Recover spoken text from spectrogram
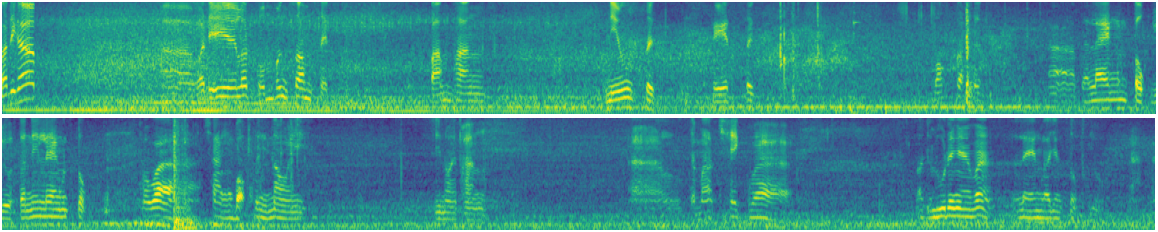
วัสดีครับวันนี้รถผมเพิ่งซ่อมเสร็จ ปั๊มพัง นิ้วสึก เพจสึก บล็อกก็สึก แต่แรงมันตกอยู่ ตอนนี้แรงมันตก เพราะว่าช่างบอกสีน้อย สีน้อยพัง จะมาเช็คว่า เราจะรู้ได้ไงว่า แรงเรายังตกอยู่มา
